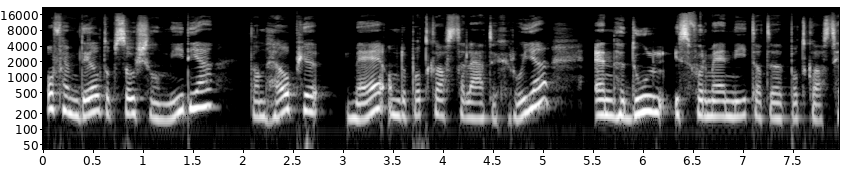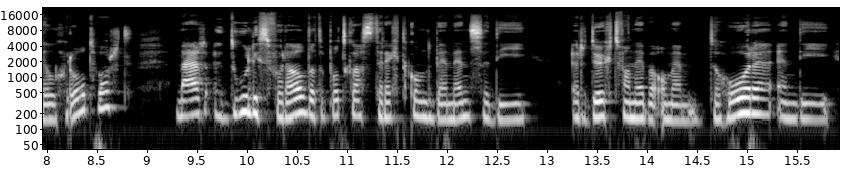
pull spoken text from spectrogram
of hem deelt op social media, dan help je mij om de podcast te laten groeien. En het doel is voor mij niet dat de podcast heel groot wordt, maar het doel is vooral dat de podcast terechtkomt bij mensen die er deugd van hebben om hem te horen en die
